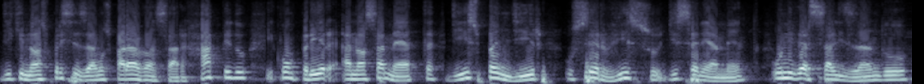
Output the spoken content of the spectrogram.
de que nós precisamos para avançar rápido e cumprir a nossa meta de expandir o serviço de saneamento, universalizando-o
